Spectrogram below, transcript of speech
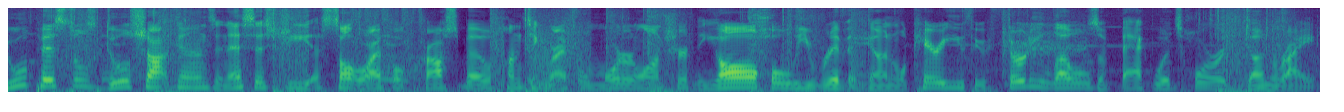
Dual pistols, dual shotguns, an SSG, assault rifle, crossbow, hunting rifle, mortar launcher, the all holy rivet gun will carry you through 30 levels of backwoods horror done right.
